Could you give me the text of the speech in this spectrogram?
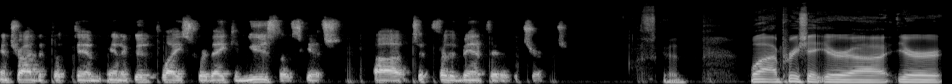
and tried to put them in a good place where they can use those gifts uh, to, for the benefit of the church. That's good. Well, I appreciate your uh, your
